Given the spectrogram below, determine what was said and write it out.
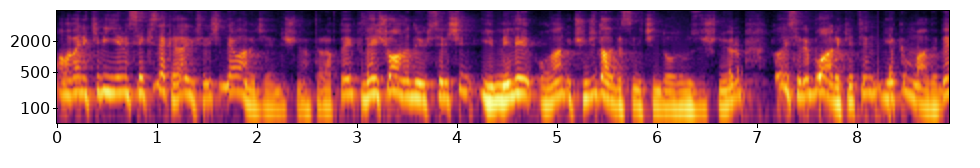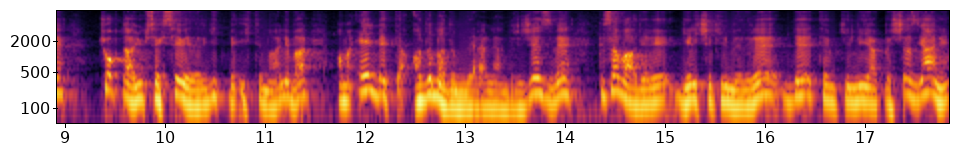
Ama ben 2028'e kadar yükselişin devam edeceğini düşünen taraftayım. Ve şu anda da yükselişin ivmeli olan 3. dalgasının içinde olduğumuzu düşünüyorum. Dolayısıyla bu hareketin yakın vadede çok daha yüksek seviyelere gitme ihtimali var. Ama elbette adım adım değerlendireceğiz ve kısa vadeli geri çekilmelere de temkinli yaklaşacağız. Yani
